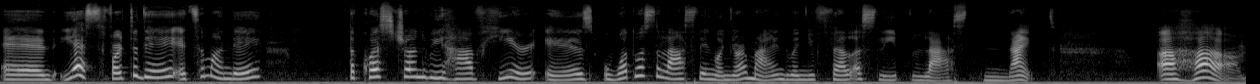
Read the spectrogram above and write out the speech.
And yes, for today, it's a Monday. The question we have here is What was the last thing on your mind when you fell asleep last night? Aha.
